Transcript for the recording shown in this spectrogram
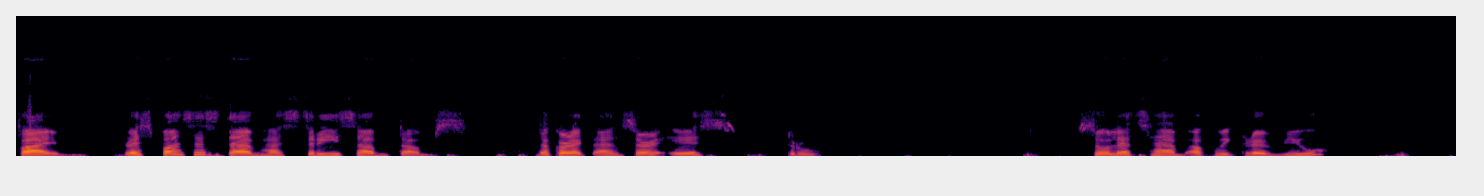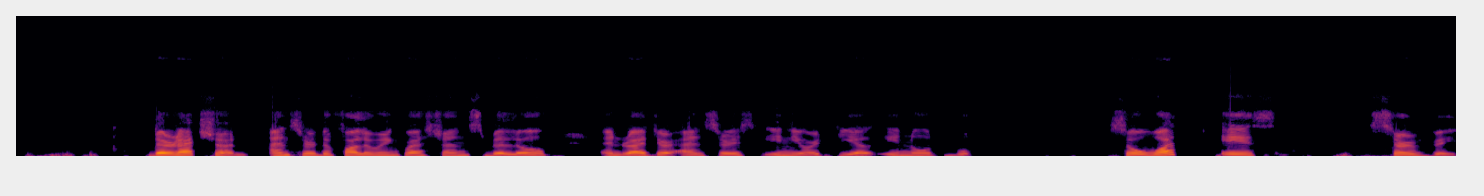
Five, responses tab has three subtabs. The correct answer is true. So let's have a quick review. Direction. Answer the following questions below and write your answers in your TLE notebook. So what is survey?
